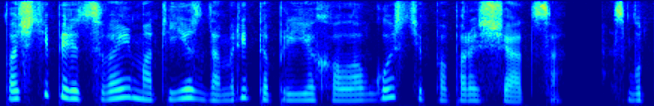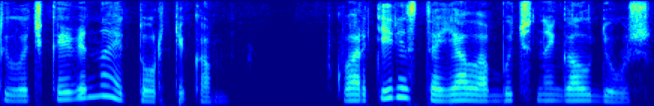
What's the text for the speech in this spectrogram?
Почти перед своим отъездом Рита приехала в гости попрощаться с бутылочкой вина и тортиком. В квартире стоял обычный галдеж.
